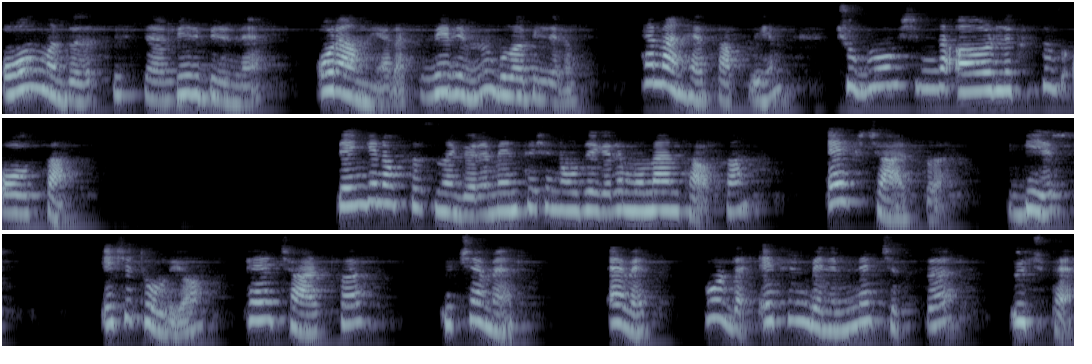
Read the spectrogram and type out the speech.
olmadığı sistemi birbirine oranlayarak verimimi bulabilirim. Hemen hesaplayayım. Çubuğum şimdi ağırlıksız olsa denge noktasına göre menteşen olacağı göre moment alsam F çarpı 1 eşit oluyor. P çarpı 3'e mi? Evet. Burada F'in benim ne çıktı? 3P.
